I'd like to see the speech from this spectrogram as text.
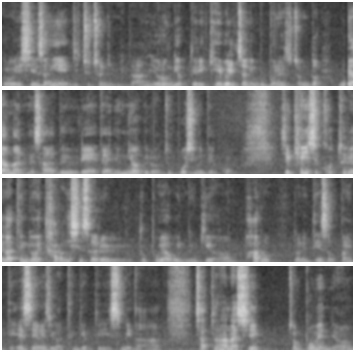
그리고 이제 신성 ENG 추천주입니다. 이런 기업들이 개별적인 부분에서 좀 더 우량한 회사들에 대한 영역으로 좀 보시면 되고 이제 KC 코트레 같은 경우에 탈원 시설을 또 보유하고 있는 기업 파루 또는 대성파인트 S에너지 같은 기업들이 있습니다. 차트를 하나씩 좀 보면요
